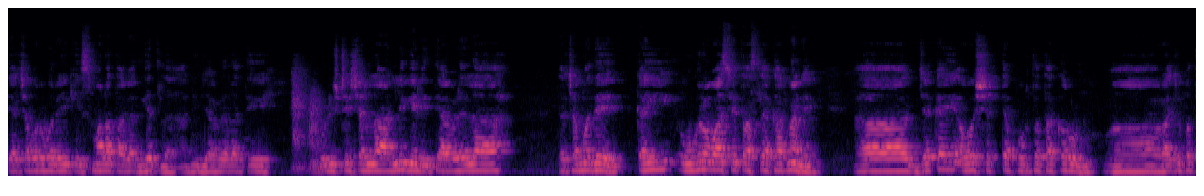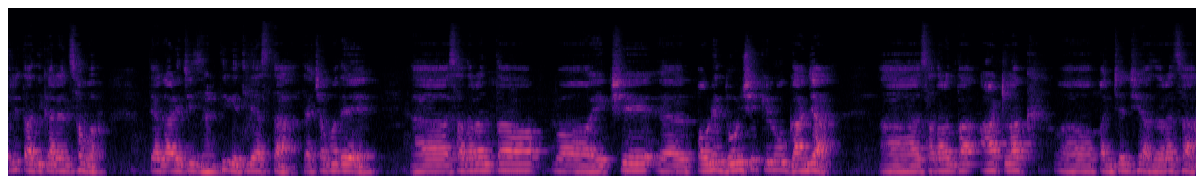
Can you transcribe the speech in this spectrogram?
त्याच्याबरोबर एक इस्माला ताब्यात घेतलं आणि ज्यावेळेला ती पोलीस स्टेशनला आणली गेली त्यावेळेला त्याच्यामध्ये काही उग्रवास येत असल्या कारणाने जे काही आवश्यक त्या पूर्तता करून राजपत्रित अधिकाऱ्यांसमोर त्या गाडीची झडती घेतली असता त्याच्यामध्ये साधारणतः एकशे पावणे दोनशे किलो गांजा साधारणतः आठ लाख पंच्याऐंशी हजाराचा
